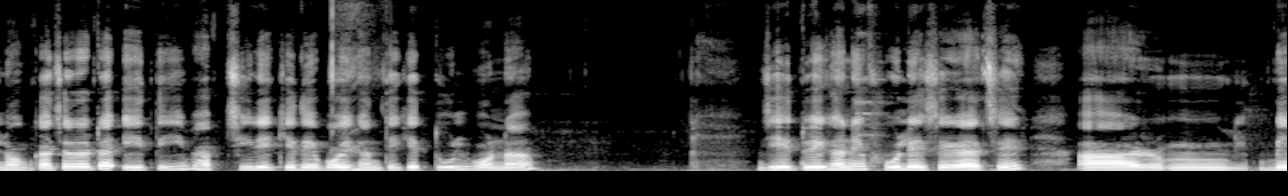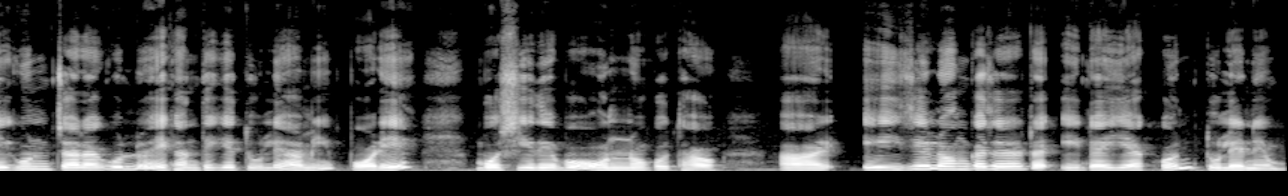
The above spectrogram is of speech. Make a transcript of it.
লঙ্কা চারাটা এতেই ভাবছি রেখে দেবো, এখান থেকে তুলবো না। যেহেতু এখানে ফুল এসে গেছে, আর বেগুন চারাগুলো এখান থেকে তুলে আমি পরে বসিয়ে দেব অন্য কোথাও। আর এই যে লঙ্কা চারাটা এটাই এখন তুলে নেব।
